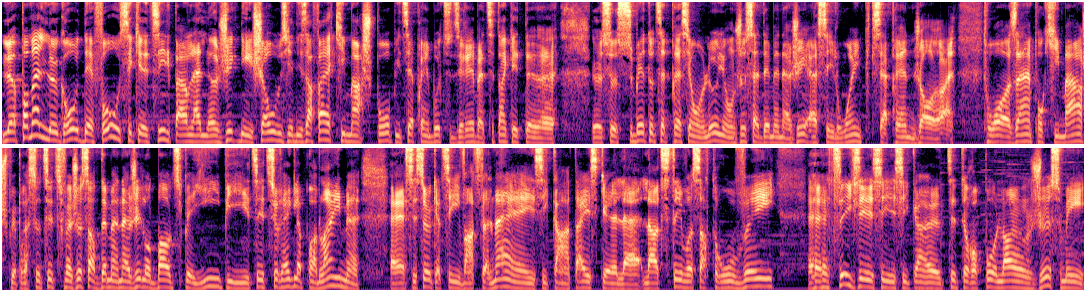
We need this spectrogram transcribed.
le, pas mal le gros défaut, c'est que, par la logique des choses, il y a des affaires qui marchent pas, puis, après un bout, tu dirais, ben, tant qu'ils euh, euh, se subir toute cette pression-là, ils ont juste à déménager assez loin, puis que ça prenne, genre, euh, trois ans pour qu'ils marchent, puis après ça, tu fais juste déménager l'autre bord du pays, puis, tu règles le problème. c'est sûr que, tu éventuellement, c'est quand est-ce que l'entité va se retrouver? tu sais, c'est quand tu n'auras pas l'heure juste, mais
